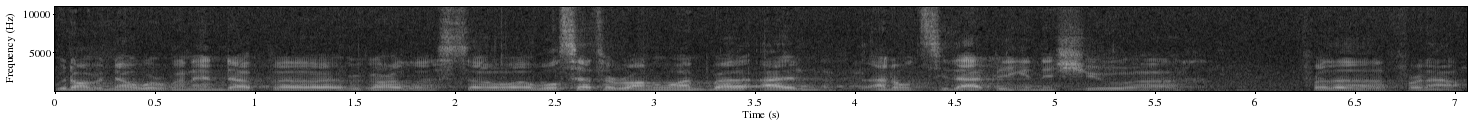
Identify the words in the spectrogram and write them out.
we don't even know where we're going to end up uh, regardless. So uh, we'll set to run one, but I I don't see that being an issue for the for now.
